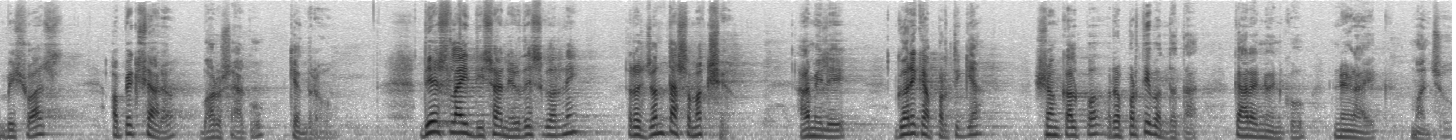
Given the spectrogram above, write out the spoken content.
विश्वास अपेक्षा र भरोसाको केन्द्र हो। देशलाई दिशा निर्देश गर्ने र जनता समक्ष हामीले गरेका प्रतिज्ञा सङ्कल्प र प्रतिबद्धता कार्यान्वयनको निर्णायक मञ्च हो।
